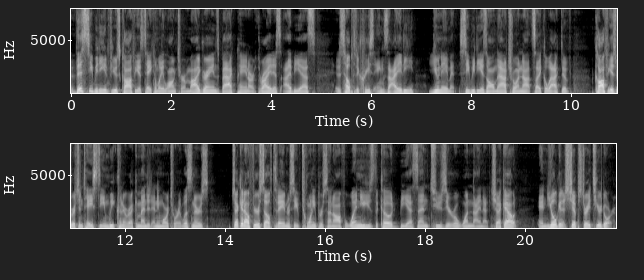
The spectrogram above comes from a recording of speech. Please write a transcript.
This CBD infused coffee has taken away long term migraines, back pain, arthritis, IBS. It has helped to decrease anxiety. You name it. CBD is all natural and not psychoactive. Coffee is rich and tasty, and we couldn't recommend it anymore to our listeners. Check it out for yourself today and receive 20% off when you use the code BSN2019 at checkout, and you'll get it shipped straight to your door.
